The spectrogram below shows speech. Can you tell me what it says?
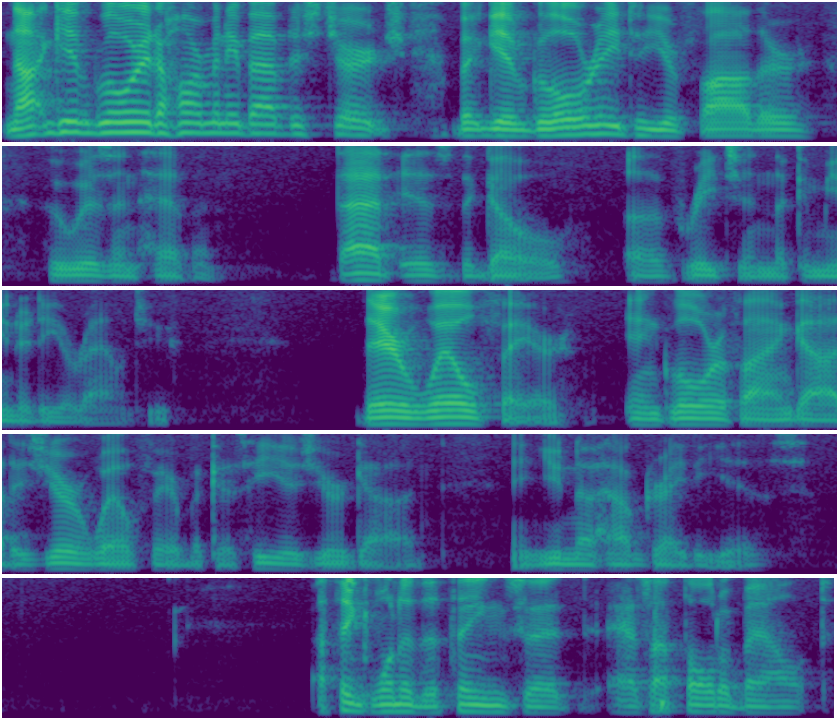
not give glory to Harmony Baptist Church, but give glory to your Father who is in heaven. That is the goal of reaching the community around you. Their welfare in glorifying God is your welfare because He is your God and you know how great He is. I think one of the things that, as I thought about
